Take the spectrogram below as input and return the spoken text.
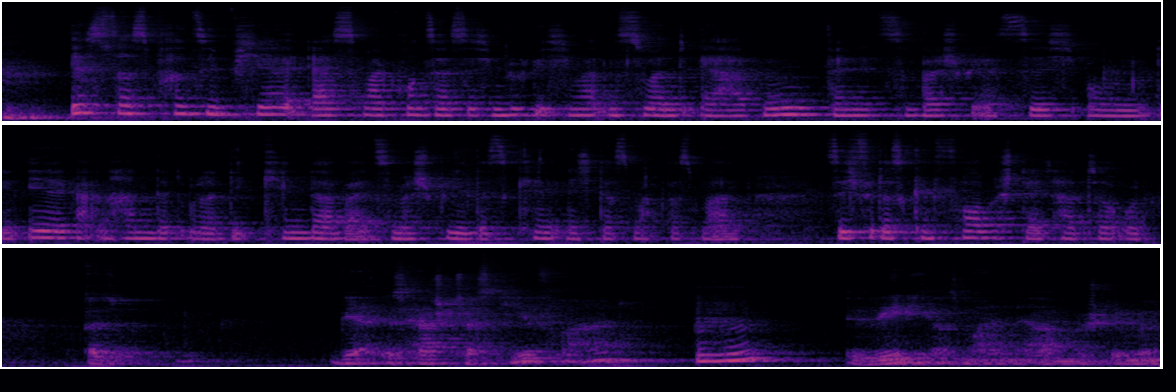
Ist das prinzipiell erstmal grundsätzlich möglich, jemanden zu enterben, wenn jetzt zum Beispiel es sich um den Ehegatten handelt oder die Kinder, weil zum Beispiel das Kind nicht das macht, was man sich für das Kind vorgestellt hatte? Also es herrscht Tastierfreiheit. Mhm. Wen ich als meinen Erben bestimme,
